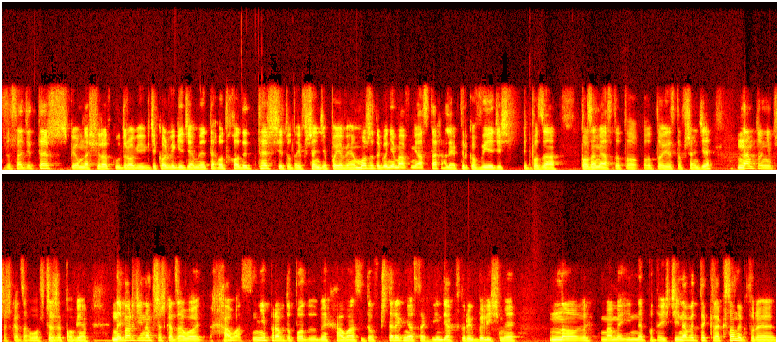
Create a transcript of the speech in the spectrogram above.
w zasadzie też śpią na środku drogi, gdziekolwiek jedziemy, te odchody też się tutaj wszędzie pojawiają. Może tego nie ma w miastach, ale jak tylko wyjedzie się poza, poza miasto, to, to jest to wszędzie. Nam to nie przeszkadzało, szczerze powiem. Najbardziej nam przeszkadzało hałas. Nieprawdopodobny hałas i to w czterech miastach w Indiach, w których byliśmy, no mamy inne podejście. I nawet te klaksony, które,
